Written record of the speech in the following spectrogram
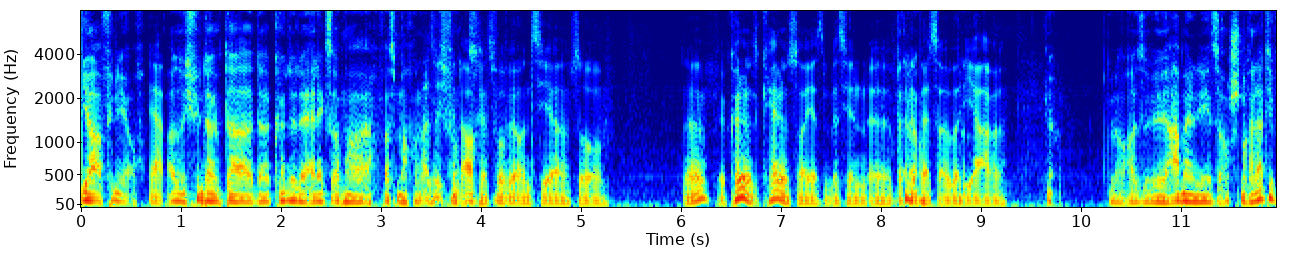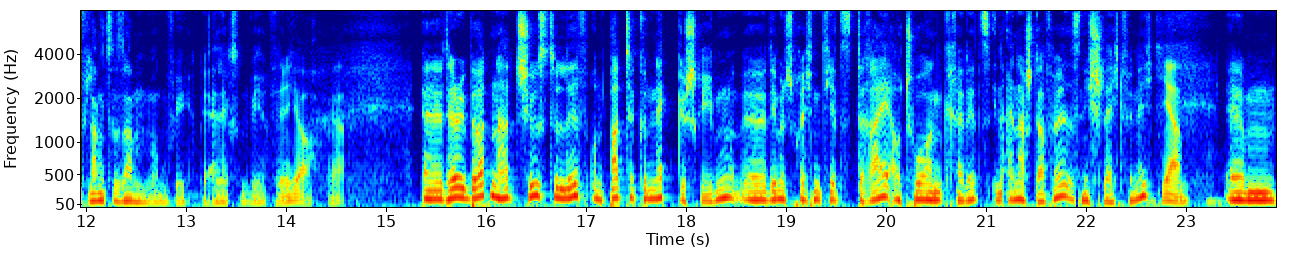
ja, finde ich auch. Ja. Also ich finde, da, da, da könnte der Alex auch mal was machen. Also ich finde auch, jetzt wo wir uns hier so, ne, wir können, uns- kennen uns doch jetzt ein bisschen äh, Genau. besser über die Jahre. Genau, also wir haben ja jetzt auch schon relativ lang zusammen irgendwie, der Alex und wir. Finde ich auch, ja. Äh, Terry Burton hat Choose to Live und But to Connect geschrieben. Äh, dementsprechend jetzt drei Autoren-Credits in einer Staffel. Ist nicht schlecht, finde ich. Ja, Ähm,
